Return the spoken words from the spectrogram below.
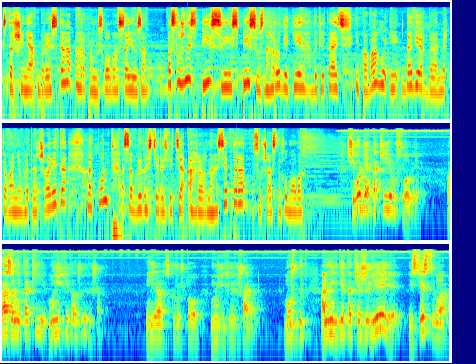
старшыня брэскага аграпрамысловага саюза. Паслужны спіс і спіс узнагарод, якія выклікаюць і павагу і давер да меркаванняў гэтага чалавека наконт асаблівасці развіцця аграрнага сектара ў сучасных умовах. Сегодня такие условия. Раз они такие, мы их и должны решать. И я скажу, что мы их и решаем. Может быть, они где-то тяжелее, естественно,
